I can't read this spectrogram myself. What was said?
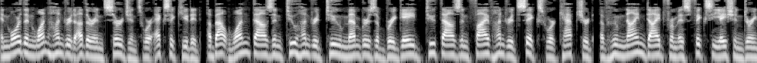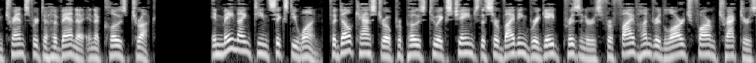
and more than 100 other insurgents were executed. About 1,202 members of Brigade 2506 were captured, of whom nine died from asphyxiation during transfer to Havana in a closed truck. In May 1961, Fidel Castro proposed to exchange the surviving brigade prisoners for 500 large farm tractors,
